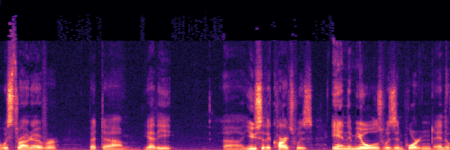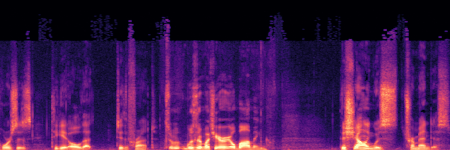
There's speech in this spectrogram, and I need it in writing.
was thrown over, but um, yeah, the uh, use of the carts was and the mules was important and the horses to get all that to the front. So, was there much aerial bombing? The shelling was tremendous.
